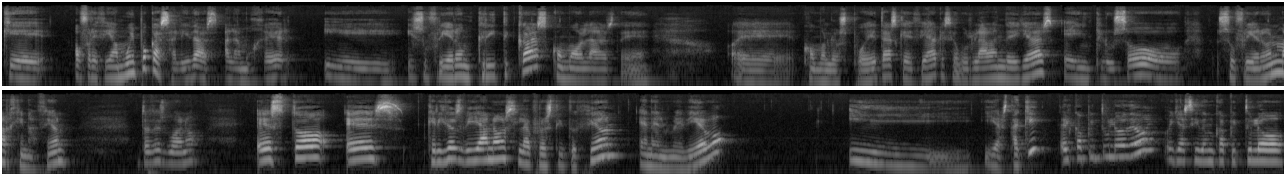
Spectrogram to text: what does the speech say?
que ofrecía muy pocas salidas a la mujer y, sufrieron críticas como las de eh, como los poetas que decía que se burlaban de ellas e incluso sufrieron marginación. Entonces, bueno, esto es, queridos villanos, la prostitución en el medievo. Y, hasta aquí el capítulo de hoy. Hoy ha sido un capítulo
